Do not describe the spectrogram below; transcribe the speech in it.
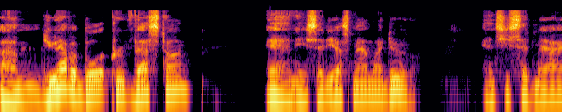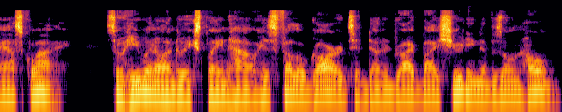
um, do you have a bulletproof vest on? And he said, Yes, ma'am, I do. And she said, May I ask why? So he went on to explain how his fellow guards had done a drive by shooting of his own home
